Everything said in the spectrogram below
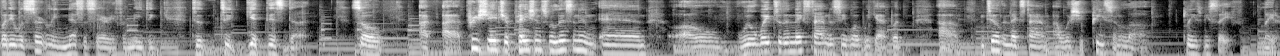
but it was certainly necessary for me to to to get this done. So I, I appreciate your patience for listening, and oh, we'll wait till the next time to see what we got. But um, until the next time, I wish you peace and love. Please be safe. Later.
